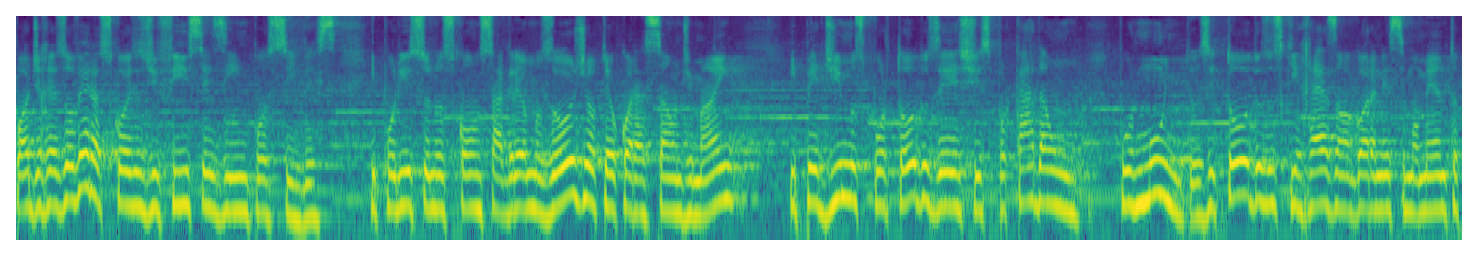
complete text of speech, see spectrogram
pode resolver as coisas difíceis e impossíveis. E por isso nos consagramos hoje ao teu coração de mãe e pedimos por todos estes, por cada um, por muitos e todos os que rezam agora nesse momento,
